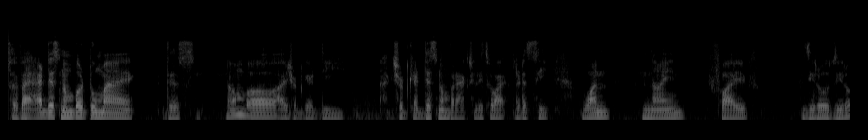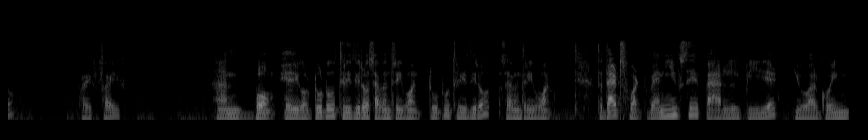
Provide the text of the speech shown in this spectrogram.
So if I add this number to my this number, I should get the I should get this number actually. So I, let us see. One nine five zero zero 55 and boom here you go. 2230731 2230731 so that's what when you say parallel period you are going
